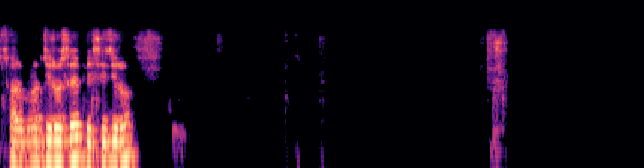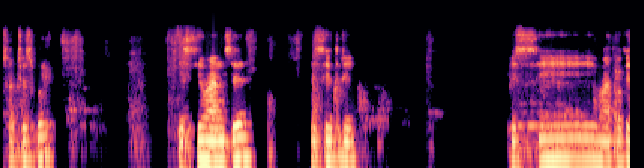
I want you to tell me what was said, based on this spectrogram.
सर्वर ज़ीरो से PC zero successful PC one से PC three PC one okay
